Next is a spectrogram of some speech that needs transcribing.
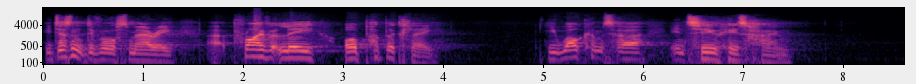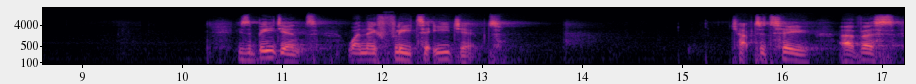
He doesn't divorce Mary uh, privately or publicly. He welcomes her into his home. He's obedient when they flee to Egypt. Chapter 2, uh, verse,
